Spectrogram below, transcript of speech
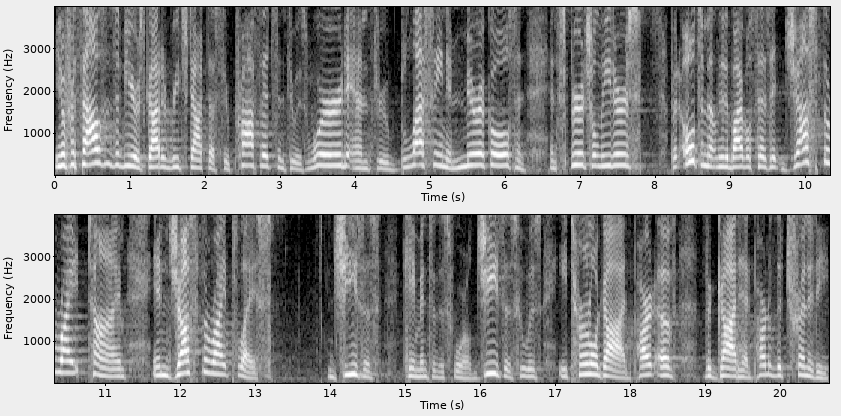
You know, for thousands of years, God had reached out to us through prophets and through His Word and through blessing and miracles and, and spiritual leaders. But ultimately, the Bible says at just the right time, in just the right place, Jesus came into this world. Jesus, who is eternal God, part of the Godhead, part of the Trinity.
